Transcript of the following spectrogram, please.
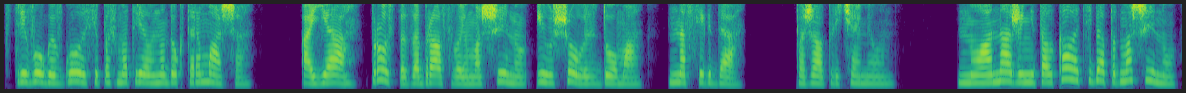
С тревогой в голосе посмотрела на доктора Маша. А я просто забрал свою машину и ушел из дома. Навсегда. Пожал плечами он. Но она же не толкала тебя под машину.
